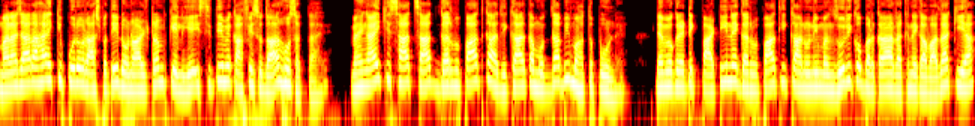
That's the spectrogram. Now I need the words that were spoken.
माना जा रहा है कि पूर्व राष्ट्रपति डोनाल्ड ट्रंप के लिए स्थिति में काफ़ी सुधार हो सकता है। महँगाई के साथ साथ गर्भपात का अधिकार का मुद्दा भी महत्वपूर्ण है। डेमोक्रेटिक पार्टी ने गर्भपात की कानूनी मंजूरी को बरकरार रखने का वादा किया।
